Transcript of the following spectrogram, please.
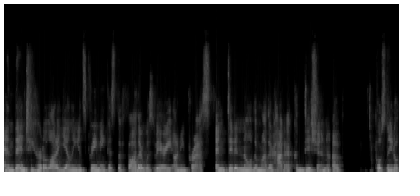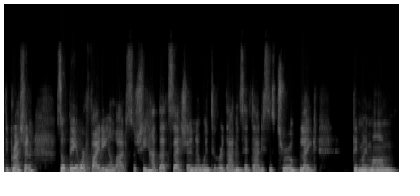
And then she heard a lot of yelling and screaming because the father was very unimpressed and didn't know the mother had a condition of postnatal depression. So they were fighting a lot. So she had that session and went to her dad and said, Dad, is this true? Like, did my mom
